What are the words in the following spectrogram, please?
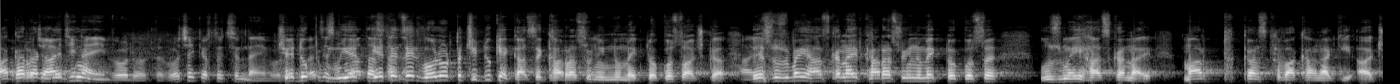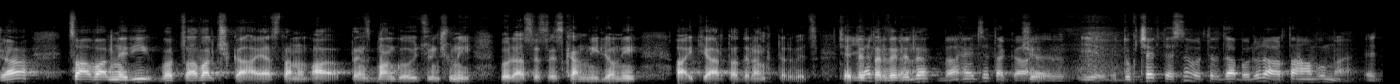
Հակառակ է այն ոլորտը, ոչ է կրթությունն այն ոլորտը։ Չէ, դուք եթե ձեր ոլորտը չի դուք եք ասեք 49.1% աճ կա։ Ես ուզում եի հասկանալ այդ 41%-ը ուզում եի հասկանալ մարդկանց թվականակի աճա, ծավալների, որ ծավալ չկա Հայաստանում, հա, տենց բան գոյություն չունի, որ ասես այսքան միլիոնի IT արտադրանք տրվեց։ Եթե տրվել է, Բա հենց է դա կա։ Դուք չեք տեսնում, որովհետև դա բոլորը արտահանվում է այդ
